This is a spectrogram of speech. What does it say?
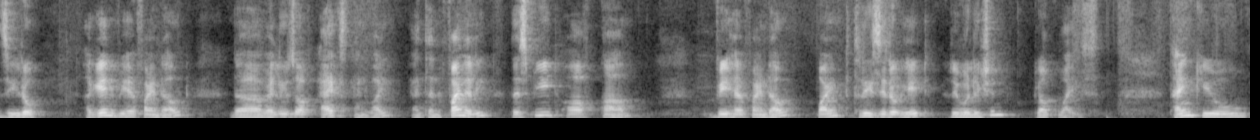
0. Again we have find out the values of x and y and then finally the speed of arm we have find out 0.308 revolution clockwise. Thank you.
